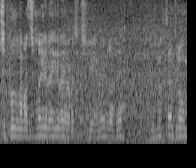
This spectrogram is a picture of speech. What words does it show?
Szybko do bazy, szybko nagrywaj, nagrywaj. Patrzcie, co się dzieje, moi drodzy. Jesteśmy w centrum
